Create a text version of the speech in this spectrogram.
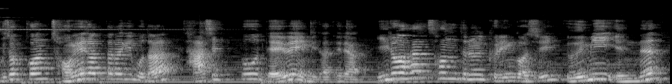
무조건 정해졌다라기보다 40도 내외입니다. 대략 이러한 선들을 그린 것이 의미 있는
